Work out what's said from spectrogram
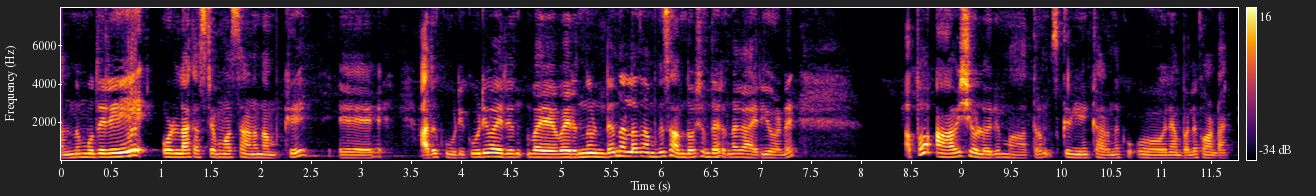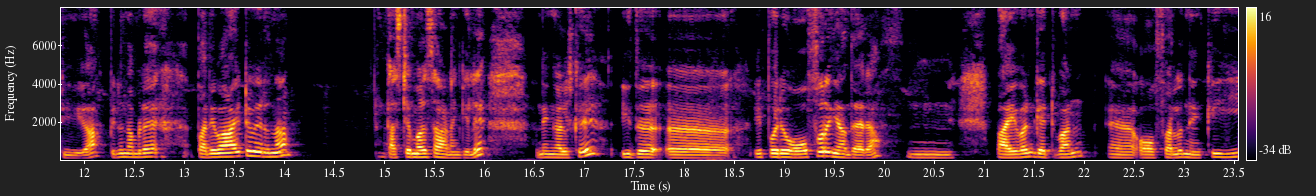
അന്ന് മുതലേ ഉള്ള കസ്റ്റമേഴ്സാണ് നമുക്ക് അത് കൂടി കൂടി വരു വരുന്നുണ്ട് എന്നുള്ളത് നമുക്ക് സന്തോഷം തരുന്ന കാര്യമാണ്. അപ്പോൾ ആവശ്യമുള്ളവർ മാത്രം സ്ക്രീനിൽ കാണുന്ന നമ്പറിൽ കോൺടാക്ട് ചെയ്യുക. പിന്നെ നമ്മുടെ പതിവായിട്ട് വരുന്ന കസ്റ്റമേഴ്സ് ആണെങ്കിൽ നിങ്ങൾക്ക് ഇത് ഇപ്പോൾ ഒരു ഓഫർ ഞാൻ തരാം. ബൈ വൺ ഗെറ്റ് വൺ ഓഫറിൽ നിങ്ങൾക്ക് ഈ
